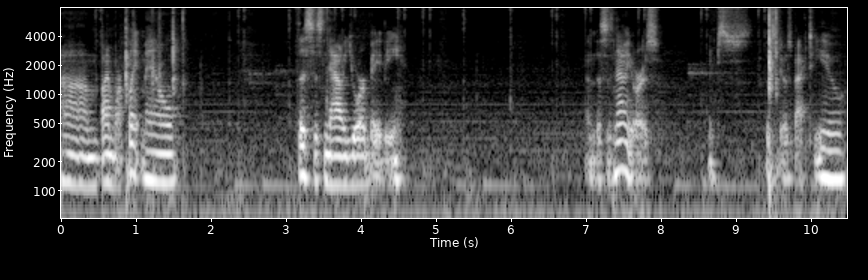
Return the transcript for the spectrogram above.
Um, buy more plate mail. This is now your baby. And this is now yours. Oops. This goes back to you.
